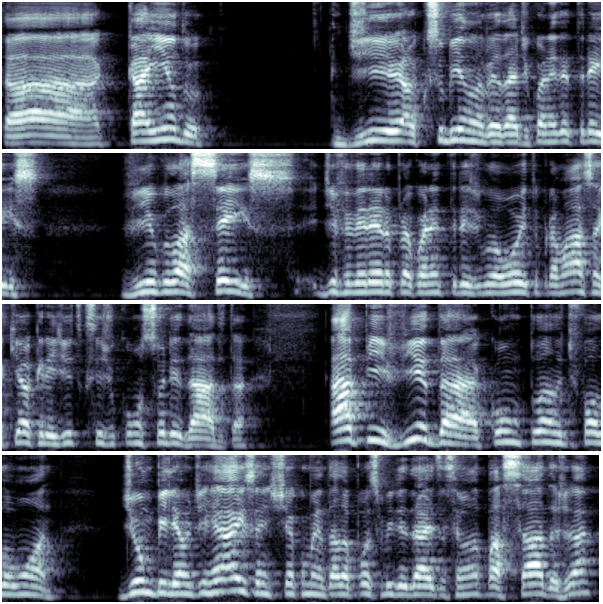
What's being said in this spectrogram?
tá caindo de subindo na verdade 43 43,6 de fevereiro para 43,8 para março, aqui eu acredito que seja consolidado, tá? A Pivida com um plano de follow-on de 1 bilhão de reais, a gente tinha comentado a possibilidade na semana passada já,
